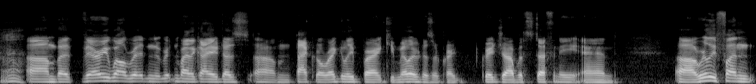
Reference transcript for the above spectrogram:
Um, but very well written, written by the guy who does um, Batgirl regularly, Brian Q. Miller, who does a great great job with Stephanie, and uh, really fun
